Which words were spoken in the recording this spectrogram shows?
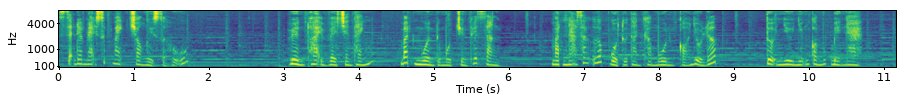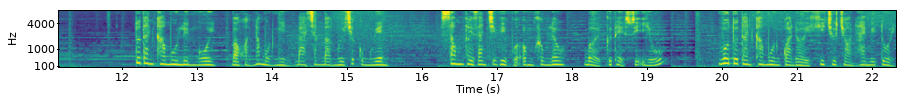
sẽ đem lại sức mạnh cho người sở hữu. Huyền thoại về chén thánh bắt nguồn từ một truyền thuyết rằng mặt nạ sắc ướp của Tutankhamun có nhiều lớp, tựa như những con búp bê Nga. Tutankhamun lên ngôi vào khoảng năm 1330 trước công nguyên. Song thời gian trị vì của ông không lâu bởi cơ thể suy yếu. Vua Tutankhamun qua đời khi chưa tròn 20 tuổi.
